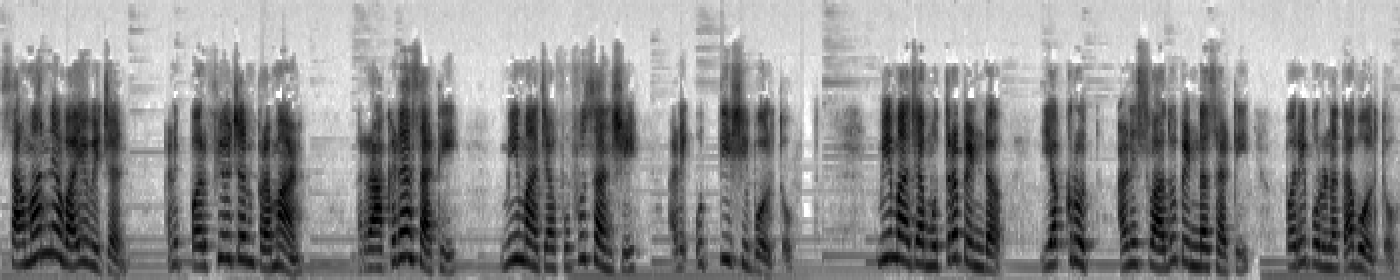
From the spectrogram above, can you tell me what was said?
सामान्य वायुविजन आणि परफ्युजन प्रमाण राखण्यासाठी मी माझ्या फुफ्फुसांशी आणि उत्तीशी बोलतो. मी माझ्या मूत्रपिंड यकृत आणि स्वादुपिंडासाठी परिपूर्णता बोलतो.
